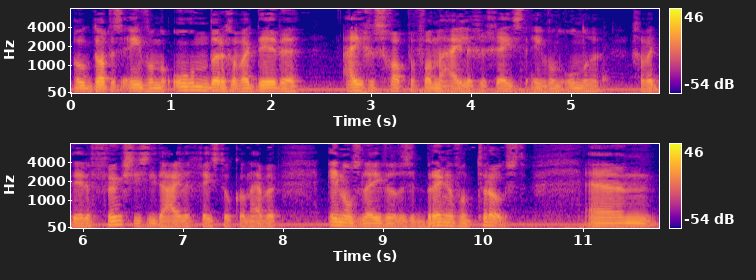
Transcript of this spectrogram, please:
ook dat is een van de ondergewaardeerde eigenschappen van de Heilige Geest. Een van de ondergewaardeerde functies die de Heilige Geest ook kan hebben in ons leven. Dat is het brengen van troost. En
